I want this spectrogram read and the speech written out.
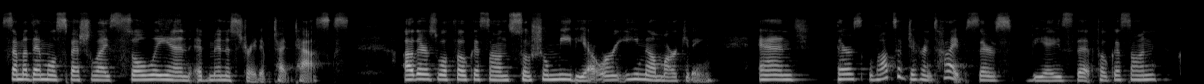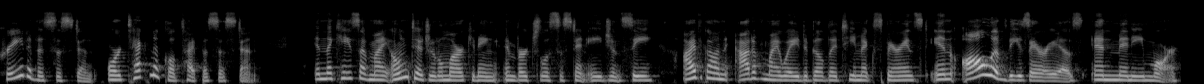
Some of them will specialize solely in administrative type tasks. Others will focus on social media or email marketing. And there's lots of different types. There's VAs that focus on creative assistant or technical type assistant. In the case of my own digital marketing and virtual assistant agency, I've gone out of my way to build a team experienced in all of these areas and many more.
